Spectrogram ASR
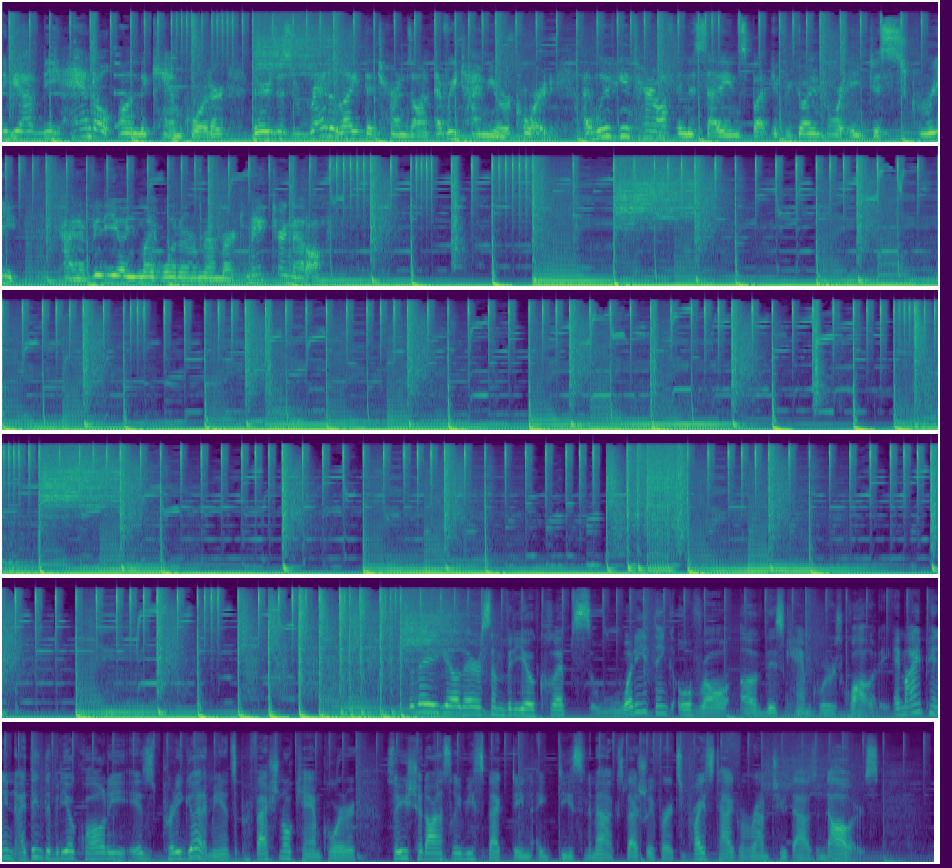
If you have the handle on the camcorder, there's this red light that turns on every time you record. I believe you can turn off in the settings, but if you're going for a discreet kind of video, you might want to remember to maybe turn that off. You go, there are some video clips. What do you think overall of this camcorder's quality? In my opinion, I think the video quality is pretty good. I mean, it's a professional camcorder, so you should honestly be expecting a decent amount, especially for its price tag of around $2,000.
